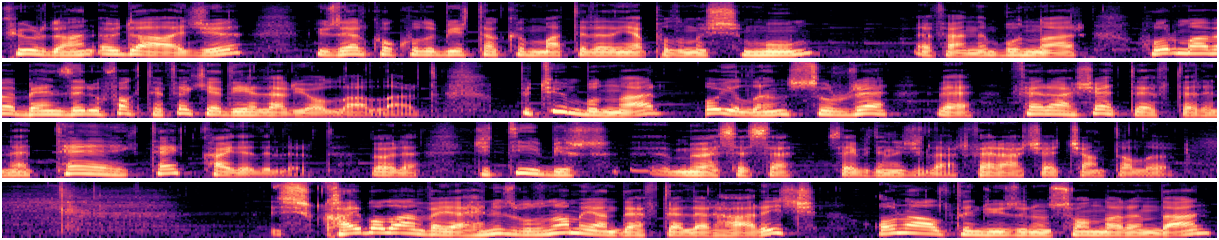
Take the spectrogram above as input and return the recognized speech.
kürdan, öde ağacı, güzel kokulu bir takım maddelerden yapılmış mum, efendim bunlar hurma ve benzeri ufak tefek hediyeler yollarlardı. Bütün bunlar o yılın surre ve feraşet defterine tek tek kaydedilirdi. Böyle ciddi bir e, müessese sevgili dinleyiciler, feraşet çantalı. Kaybolan veya henüz bulunamayan defterler hariç 16. yüzyılın sonlarından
